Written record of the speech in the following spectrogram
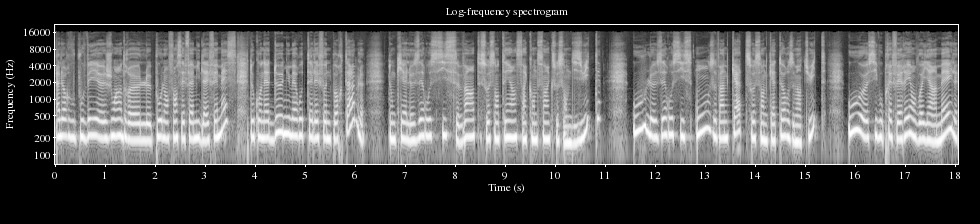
Alors, vous pouvez euh, joindre euh, le pôle enfance et famille de la FMS. Donc, on a deux numéros de téléphone portable. Donc, il y a le 06 20 61 55 78 ou le 06 11 24 74 28 ou euh, si vous préférez envoyer un mail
